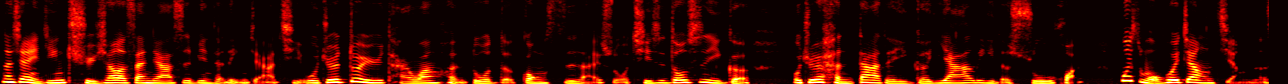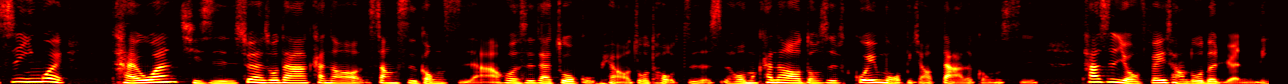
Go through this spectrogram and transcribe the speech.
那现在已经取消了三加四，变成零加七。我觉得对于台湾很多的公司来说，其实都是一个我觉得很大的一个压力的舒缓。为什么我会这样讲呢？是因为。台湾其实虽然说大家看到上市公司啊，或者是在做股票、做投资的时候，我们看到的都是规模比较大的公司，它是有非常多的人力。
